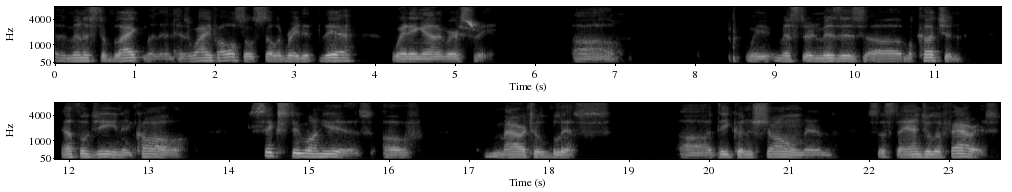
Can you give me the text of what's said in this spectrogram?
and uh, Minister Blackman and his wife also celebrated their wedding anniversary. Uh, we, Mr. and Mrs. Uh, McCutcheon, Ethel Jean and Carl 61 years of marital bliss. Uh, Deacon Sean and Sister Angela Farris,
